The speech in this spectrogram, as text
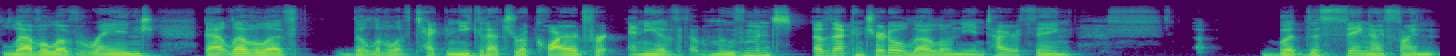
level of range, that level of the level of technique that's required for any of the movements of that concerto, let alone the entire thing. But the thing I find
